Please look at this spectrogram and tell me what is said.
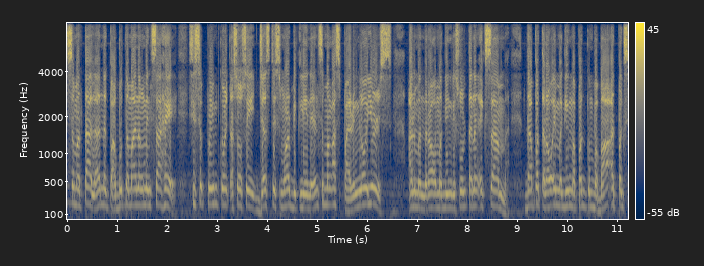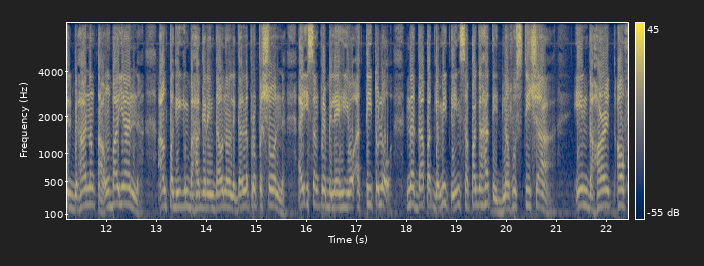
Samantala, nagpaabot naman ng mensahe si Supreme Court Associate Justice Marvick Linen sa mga aspiring lawyers. Ano man raw ang maging resulta ng exam, dapat raw ay maging mapagkumbaba at pagsilbihan ng taong bayan. Ang pagiging bahagi rin daw ng legal na propesyon ay isang pribilehiyo at titulo na dapat gamitin sa paghahatid ng hustisya. In the heart of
